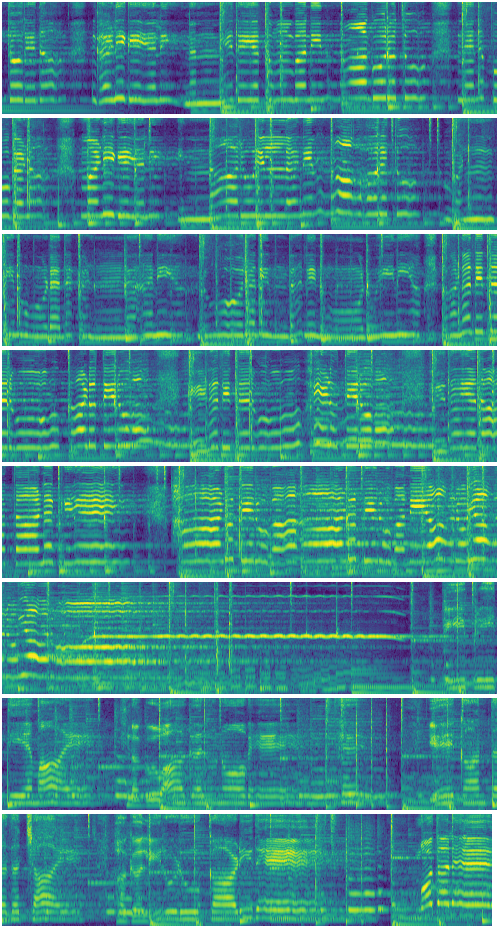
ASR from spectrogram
ತೊರೆದ ಘಳಿಗೆಯಲಿ ನನ್ನೆದೆಯ ತುಂಬ ನಿನ್ನ ಗುರುತು ನೆನಪುಗಳ ಮಳಿಗೆಯಲಿ ಇನ್ನಾರು ಇಲ್ಲ ನಿನ್ನ ಹೊರತು. ಒಂಟಿ ಮೂಡದ ಕಣ್ಣ ಹನಿಯ ದೂರದಿಂದಲೇ ನೋಡು ಇನಿಯ ಕಾಣದಿದ್ದರೂ ಈ ಪ್ರೀತಿಯ ಮಾಯೆ ನಗುವಾಗಲು ನೋವೇ? ಹೇ ಏಕಾಂತದ ಛಾಯೆ ಹಗಲಿರುಳು ಕಾಡಿದೆ. ಮೊದಲೇ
